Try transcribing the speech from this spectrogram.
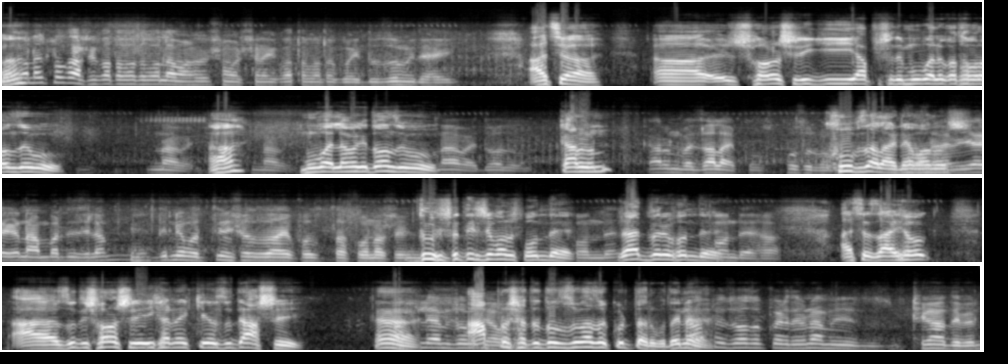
হ্যাঁ? অনেক লোক আসে বলে আমার সমস্যা নেই কথা কথা কই দু দেখাই। আচ্ছা আহ, সরাসরি কি আপনার সাথে মোবাইলে কথা বলা যাব? হ্যাঁ? মোবাইল আমাকে যাব? না কারণ? কারণ ভাই জ্বালায় প্রচুর খুব জ্বালায় না মানুষ? নাম্বার দিয়েছিলাম। দিনের মধ্যে তিনশো ফোন আসে। দুইশো তিনশো মানুষ ফোন দেয়? রাত ভরে ফোন দেয়? দেয় হ্যাঁ। আচ্ছা যাই হোক যদি সরাসরি এখানে কেউ যদি আসে হ্যাঁ আপনার সাথে তো যোগাযোগ করতে পারব তাই না? যোগাযোগ করে দেবেন আমি ঠিকানা দেবেন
